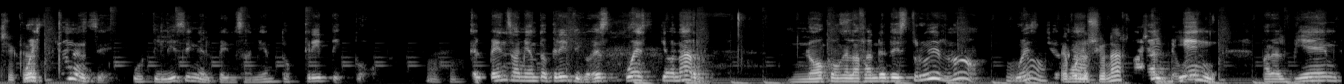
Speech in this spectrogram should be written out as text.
Sí, utilicen el pensamiento crítico. El pensamiento crítico es cuestionar, no con el afán de destruir, no. evolucionar. Para el bien, para el bien,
